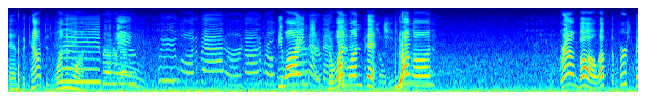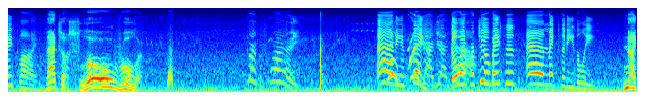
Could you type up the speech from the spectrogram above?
And the count is one and one. Swing. We want a batter, not a broken He winds the one-one pitch. Swung on. Ground ball up the first baseline. That's a slow roller. Good play. And he's safe. Going for two bases and makes it easily. Nice.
